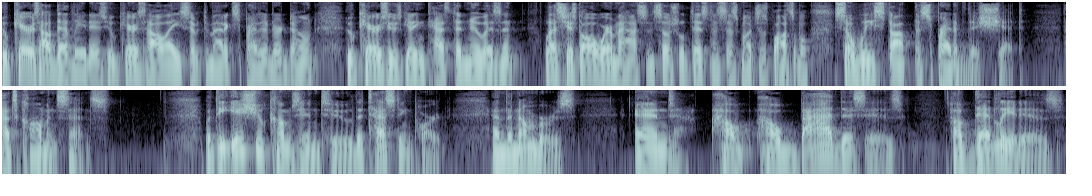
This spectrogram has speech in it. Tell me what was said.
Who cares how deadly it is? Who cares how asymptomatic spread it or don't? Who cares who's getting tested and who isn't? Let's just all wear masks and social distance as much as possible so we stop the spread of this shit. That's common sense. But the issue comes into the testing part and the numbers and how, how bad this is, how deadly it is.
